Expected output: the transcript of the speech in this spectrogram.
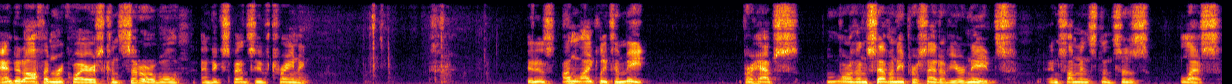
and it often requires considerable and expensive training. It is unlikely to meet perhaps more than 70% of your needs, in some instances less.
